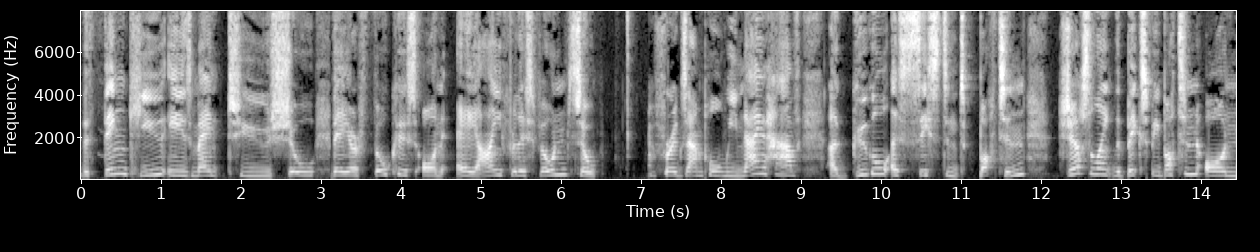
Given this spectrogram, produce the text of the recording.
the ThinQ is meant to show their focus on AI for this phone. So for example, we now have a Google Assistant button, just like the Bixby button on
